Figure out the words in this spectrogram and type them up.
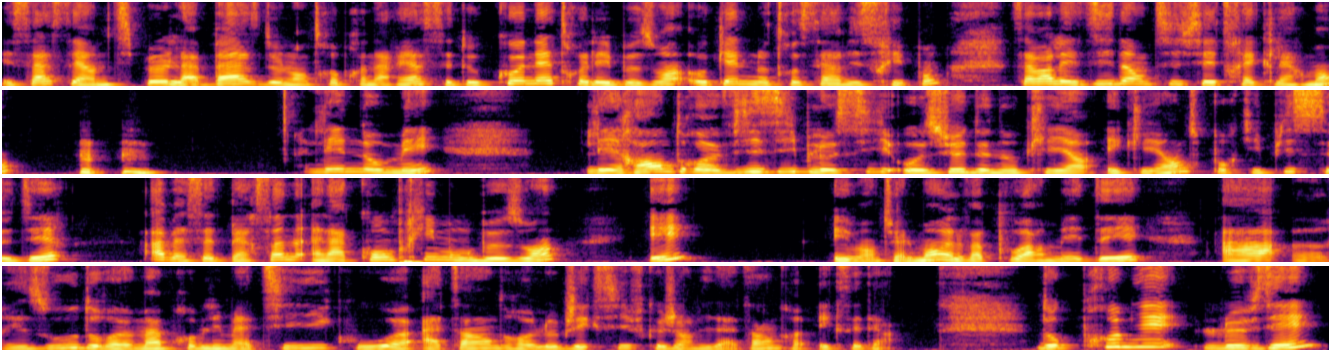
Et ça, c'est un petit peu la base de l'entrepreneuriat, c'est de connaître les besoins auxquels notre service répond, savoir les identifier très clairement, les nommer, les rendre visibles aussi aux yeux de nos clients et clientes pour qu'ils puissent se dire ah ben cette personne elle a compris mon besoin et éventuellement elle va pouvoir m'aider à euh, résoudre ma problématique ou euh, atteindre l'objectif que j'ai envie d'atteindre, etc. Donc premier levier,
